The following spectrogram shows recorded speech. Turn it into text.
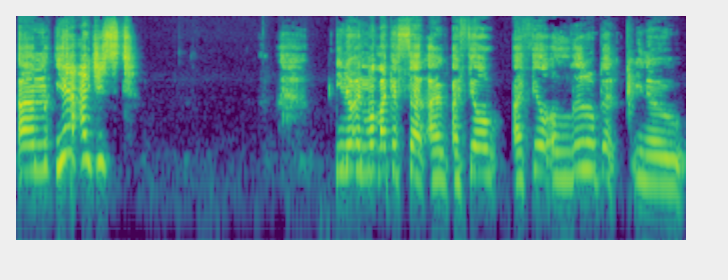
Um, yeah, I just, you know, and what, like I said, I, I feel, I feel a little bit, you know,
